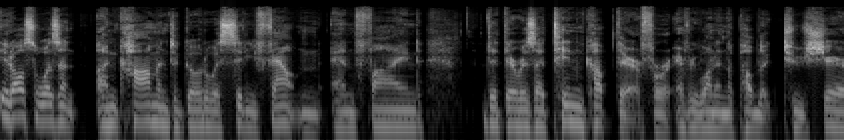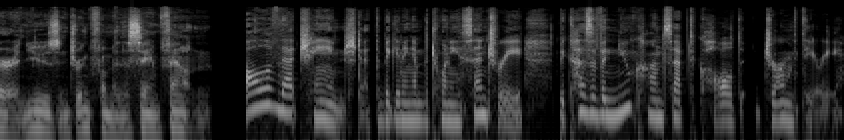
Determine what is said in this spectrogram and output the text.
It also wasn't uncommon to go to a city fountain and find that there was a tin cup there for everyone in the public to share and use and drink from in the same fountain. All of that changed at the beginning of the 20th century because of a new concept called germ theory.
